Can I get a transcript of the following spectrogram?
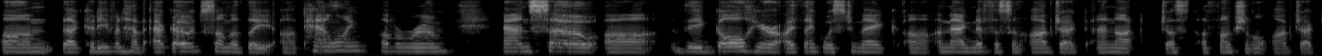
um, that could even have echoed some of the uh, paneling of a room. And so uh, the goal here, I think, was to make uh, a magnificent object and not just a functional object.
